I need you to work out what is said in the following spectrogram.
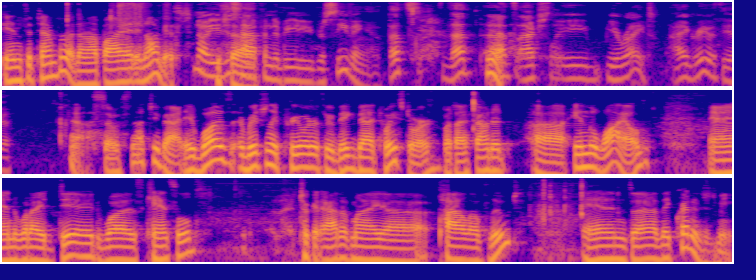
in September. I did not buy it in August. No, you just So- happen to be receiving it. That's that. Yeah. That's actually you're right. I agree with you. Yeah, so it's not too bad. It was originally pre-ordered through Big Bad Toy Store, but I found it uh, in the wild, and what I did was canceled, took it out of my uh, pile of loot, and uh, they credited me.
